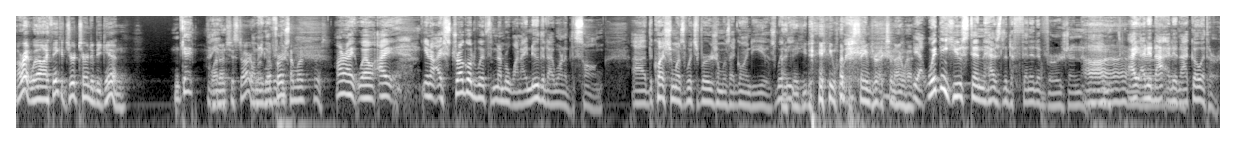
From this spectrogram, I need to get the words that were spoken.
All right. Well, I think it's your turn to begin. Okay. Why don't you start? Want me to go first? first? All right. Well, I, you know, I struggled with number one. I knew that I wanted the song. Uh, the question was, which version was I going to use? Whitney, I think you, you went the same direction I went. yeah, Whitney Houston has the definitive version. Um, I, I did not. I did not go with her.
